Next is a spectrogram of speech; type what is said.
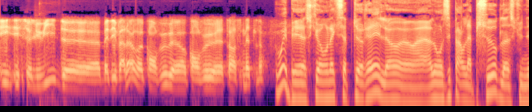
Et, celui ben, des valeurs euh, qu'on veut euh, qu'on veut euh, transmettre là. Oui, bien, est-ce qu'on accepterait, là, allons-y par l'absurde, est-ce qu'une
